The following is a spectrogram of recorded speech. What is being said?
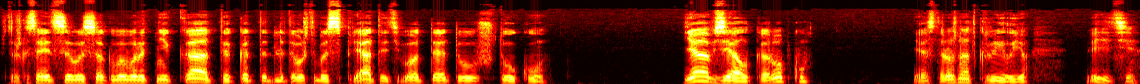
Что же касается высокого воротника, так это для того, чтобы спрятать вот эту штуку. Я взял коробку и осторожно открыл ее. Видите?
